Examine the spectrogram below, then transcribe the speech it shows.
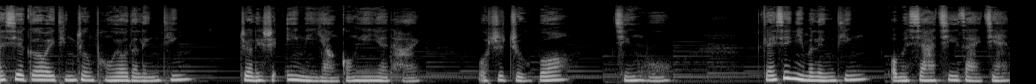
感谢各位听众朋友的聆听，这里是一米阳光音乐台，我是主播金吾，感谢你们聆听，我们下期再见。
